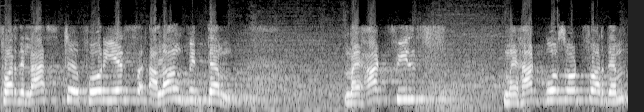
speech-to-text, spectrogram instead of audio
for the last four years along with them, my heart feels, my heart goes out for them.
